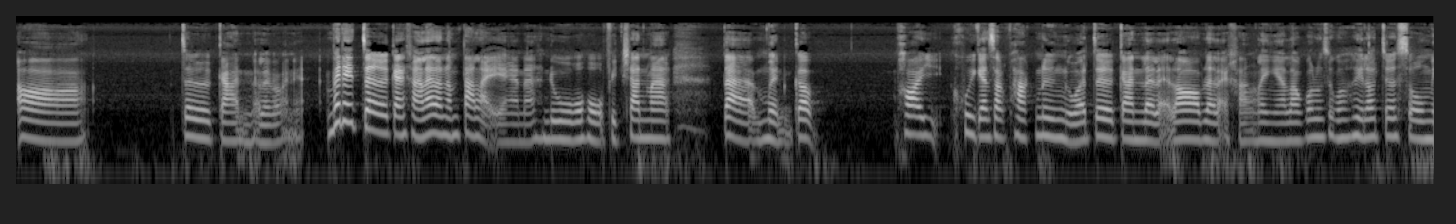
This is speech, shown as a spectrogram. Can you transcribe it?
เออเจอกันอะไรประมาณเนี้ย ไม่ได้เจอกันครั้งแรกแล้วน้ำตาไหลอย่างนั้นนะดูโอ้โหฟิกชันมาก แต่เหมือนกับพอคุยกันสักพักหนึ่งหรือว่าเจอกันหลาย ๆ รอบหลาย ๆ ครั้งอะไรเงี้ยเราก็รู้สึกว่าเฮ้ยเราเจอโซเม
